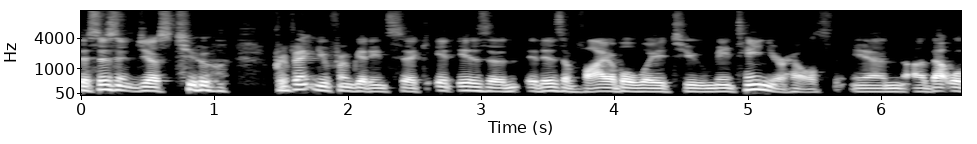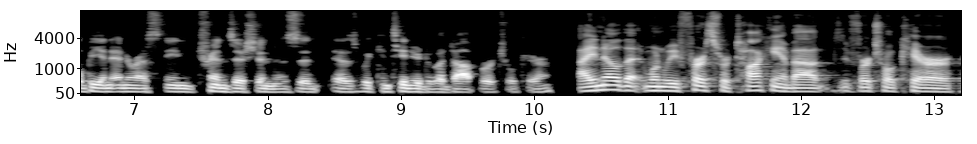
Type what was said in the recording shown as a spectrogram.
this isn't just to prevent you from getting sick. It is a it is a viable way to maintain your health, and uh, that will be an interesting transition as it as we continue to adopt virtual care. I know that when we first were talking about virtual care,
